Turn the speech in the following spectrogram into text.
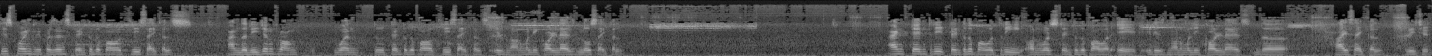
This point represents 10 to the power 3 cycles and the region from 1 to 10 to the power 3 cycles is normally called as low cycle and 10 3 10 to the power 3 onwards 10 to the power 8 it is normally called as the high cycle region.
